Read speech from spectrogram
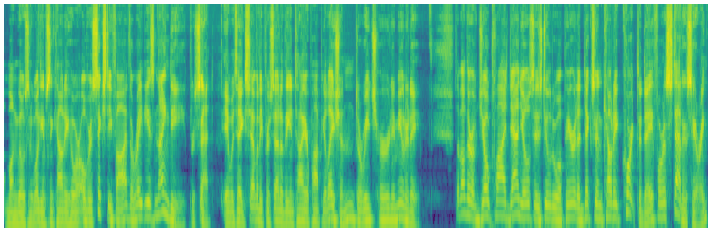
Among those in Williamson County who are over 65, the rate is 90%. It would take 70% of the entire population to reach herd immunity. The mother of Joe Clyde Daniels is due to appear at a Dickson County court today for a status hearing.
